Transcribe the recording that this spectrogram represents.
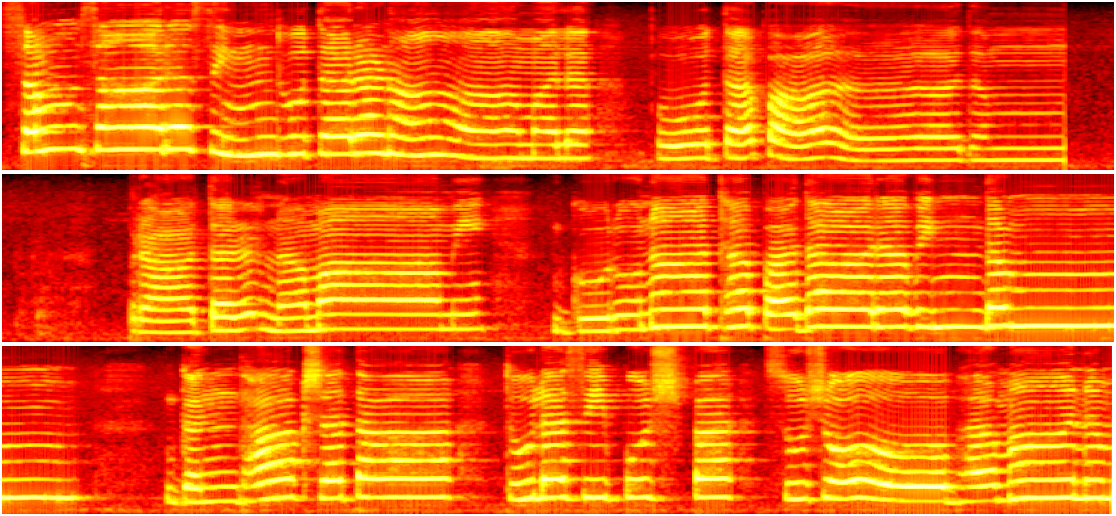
संसारसिन्धुतरणामलपोतपादम् प्रातर्नमामि गुरुनाथपदारविन्दम्। गन्धाक्षता तुलसीपुष्प सुशोभमानम्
